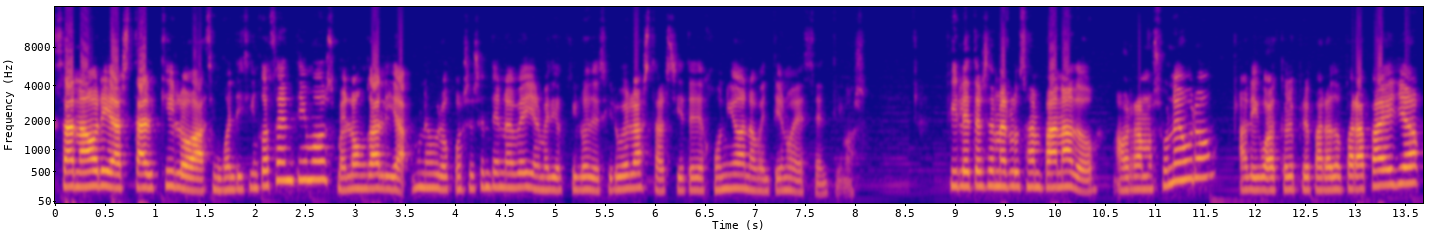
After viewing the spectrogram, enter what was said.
Zanahoria está el kilo a 55 céntimos, melón galia 1,69 euro y el medio kilo de ciruela hasta el 7 de junio a 99 céntimos. Filetes de merluza empanado ahorramos un euro al igual que el preparado para paella,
